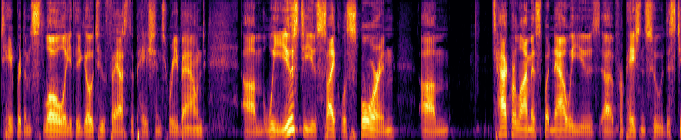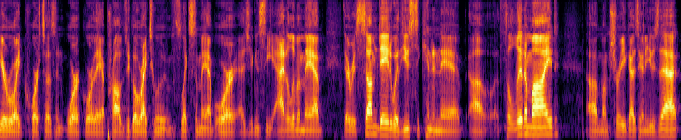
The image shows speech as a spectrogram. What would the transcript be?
taper them slowly. If you go too fast, the patients rebound. Um, we used to use cyclosporin, um, tacrolimus, but now we use, uh, for patients who the steroid course doesn't work or they have problems, we go right to infliximab or, as you can see, adalimumab. There is some data with ustekinumab, uh, thalidomide. Um, I'm sure you guys are going to use that.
